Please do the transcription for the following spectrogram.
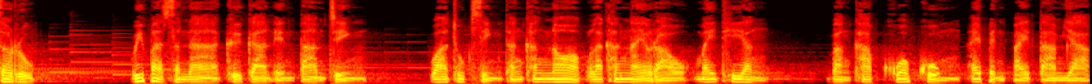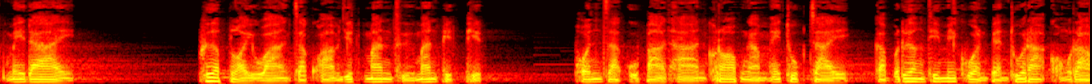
สรุป วิปัสสนาคือการเห็นตามจริง ว่าทุกสิ่งทั้งข้างนอกและข้างในเราไม่เที่ยง บังคับควบคุมให้เป็นไปตามอยากไม่ได้ เพื่อปล่อยวางจากความยึดมั่นถือมั่นผิดผิดพ้นจากอุปาทานครอบงำให้ทุกข์ใจกับเรื่องที่ไม่ควรเป็นธุระของเรา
